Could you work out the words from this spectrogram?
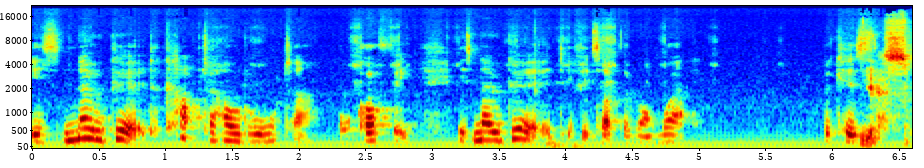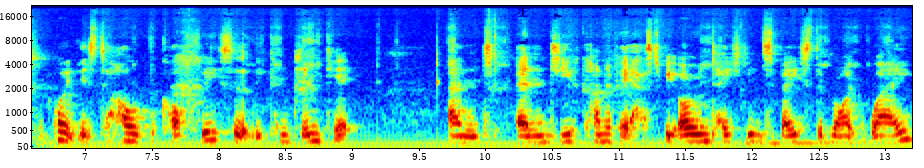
is no good. A cup to hold water or coffee is no good if it's up the wrong way because yes. the point is to hold the coffee so that we can drink it. And and you kind of it has to be orientated in space the right way.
